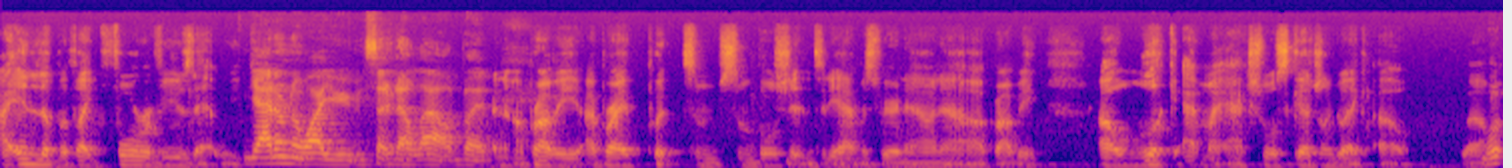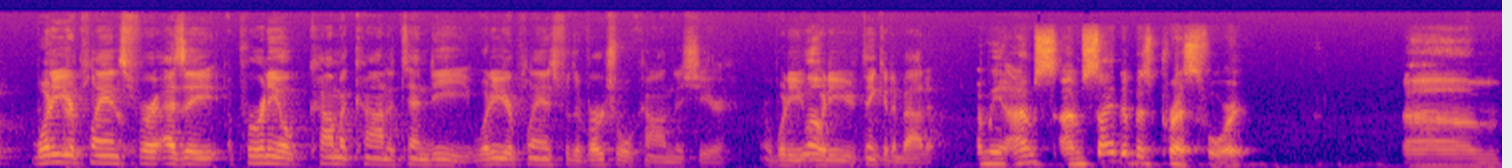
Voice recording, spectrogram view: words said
I ended up with like four reviews that week. yeah, I don't know why you even said it out loud, but And I'll probably I probably put some some bullshit into the atmosphere now. Now I'll probably I'll look at my actual schedule and be like, oh, well, what what are your plans for as a perennial Comic Con attendee? What are your plans for the virtual con this year? Or what are you Well- what are you thinking about it? I mean, I'm I'm signed up as press for it. Um,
